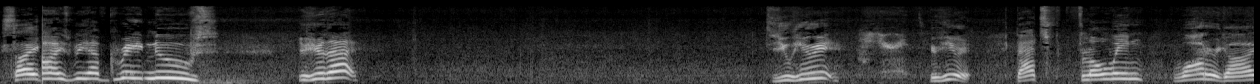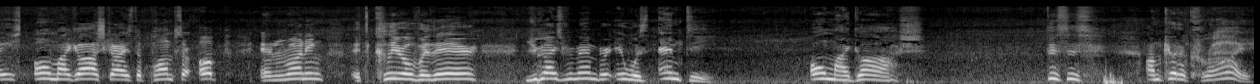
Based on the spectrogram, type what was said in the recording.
slide. Guys, we have great news. You hear that? Do you hear it? I hear it. You hear it? That's flowing water, guys. Oh my gosh, guys, the pumps are up and running. It's clear over there. You guys remember it was empty. Oh my gosh. This is, I'm gonna cry.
